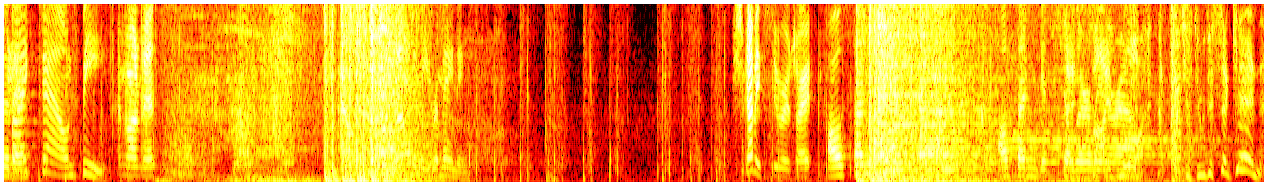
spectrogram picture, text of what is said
They're there. Down B. I'm going vents. Enemy remaining. She's gotta be sewers, right? All of a sudden, all of a sudden gets killed early in the five round. more. Would you do this again?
